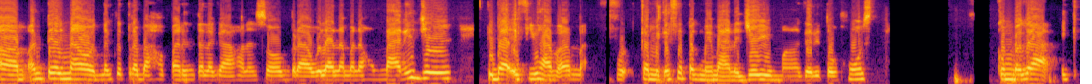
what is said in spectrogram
um, until now, nagtatrabaho pa rin talaga ako ng sobra. Wala naman akong manager. Diba, if you have a, for, kami kasi pag may manager, yung mga ganitong host, kumbaga, ik,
